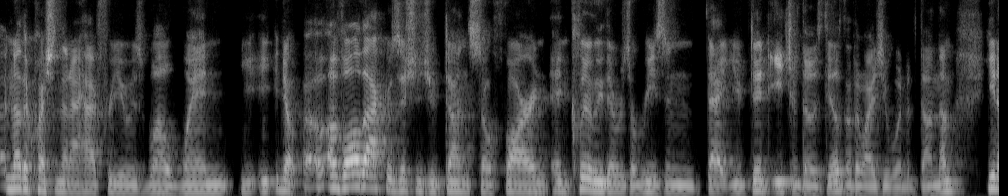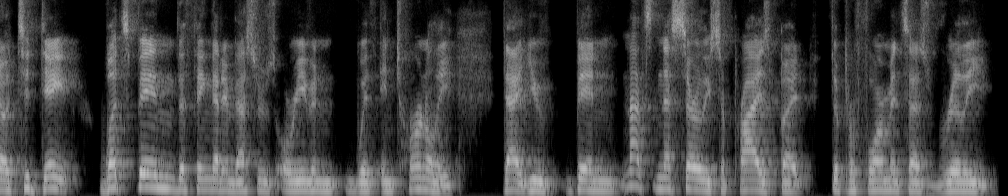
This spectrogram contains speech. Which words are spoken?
another question that I have for you as well, when you, you, know of all the acquisitions you've done so far, and, and, clearly there was a reason that you did each of those deals, otherwise you wouldn't have done them. You know, to date, what's been the thing that investors or even with internally that you've been not necessarily surprised, but the performance has really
